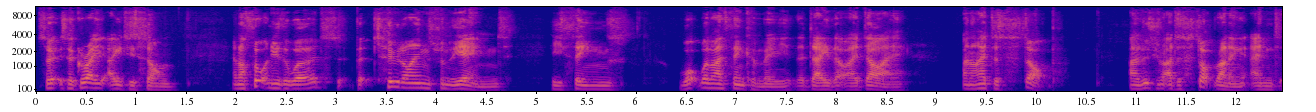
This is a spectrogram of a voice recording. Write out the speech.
So it's a great 80s song. And I thought I knew the words, but two lines from the end, he sings, What will I think of me the day that I die? And I had to stop. I literally had to stop running and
